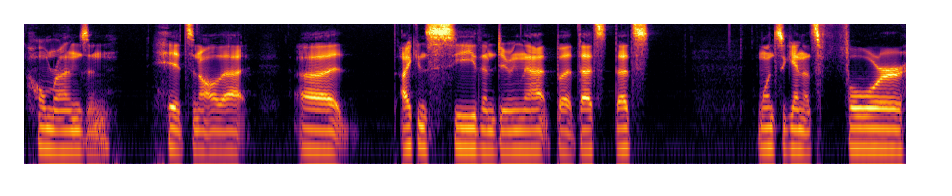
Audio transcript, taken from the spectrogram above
home runs and hits and all that, uh, I can see them doing that, but that's that's once again that's for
